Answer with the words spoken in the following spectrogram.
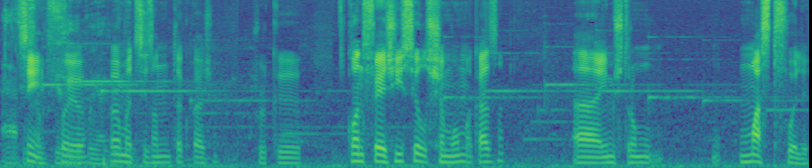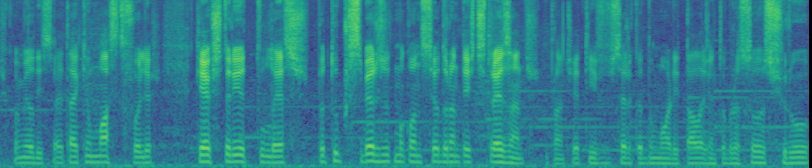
à Sim, foi, foi uma decisão de muita coragem, porque quando fez isso ele chamou-me a casa uh, e mostrou-me um maço de folhas, como ele disse. Está aqui um maço de folhas que eu gostaria que tu lesses para tu perceberes o que me aconteceu durante estes três anos. Pronto, eu tive cerca de uma hora e tal, a gente abraçou-se, chorou.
